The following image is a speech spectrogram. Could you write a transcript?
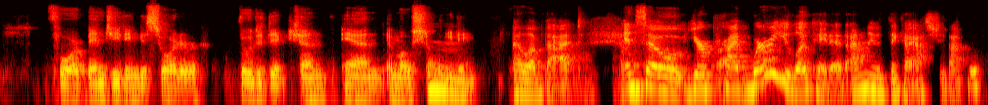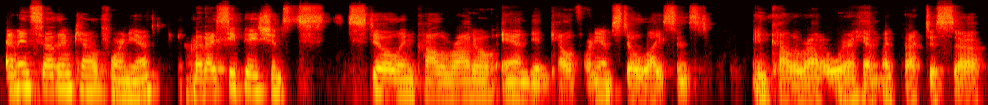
for binge eating disorder, food addiction, and emotional mm. eating. I love that. And so you're private, where are you located? I don't even think I asked you that. I'm in Southern California, but I see patients still in Colorado and in California. I'm still licensed in Colorado, where I had my practice uh,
